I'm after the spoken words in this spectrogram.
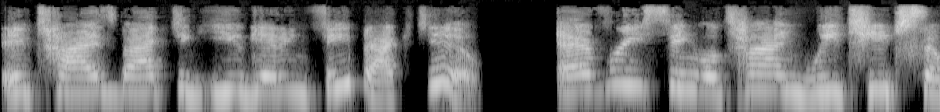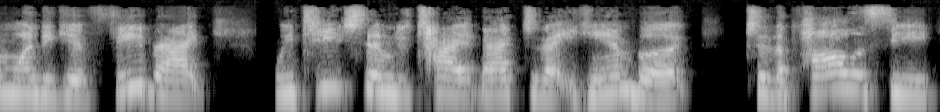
it ties back to you getting feedback too. Every single time we teach someone to give feedback, we teach them to tie it back to that handbook, to the policy,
